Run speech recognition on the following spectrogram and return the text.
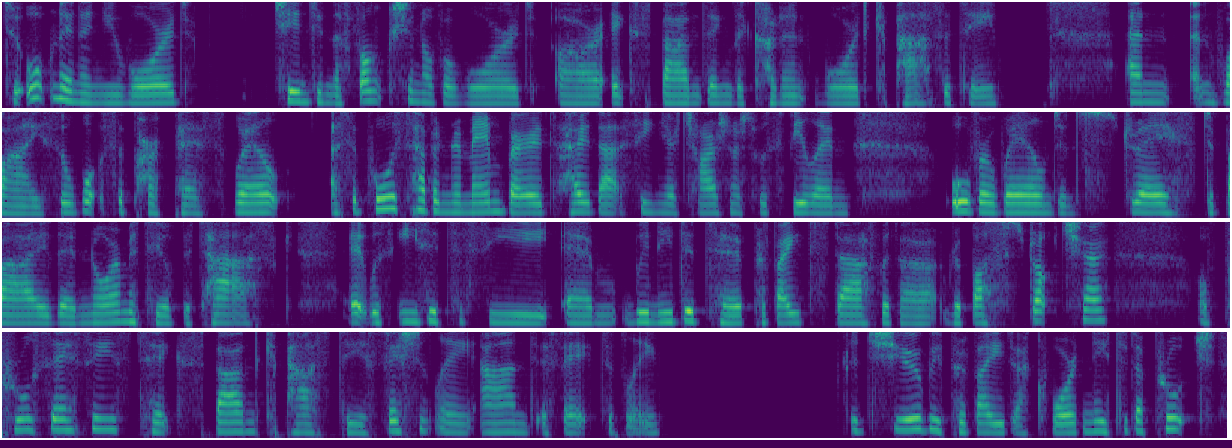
to opening a new ward changing the function of a ward or expanding the current ward capacity. And, and why? So what's the purpose? Well, I suppose having remembered how that senior charge nurse was feeling overwhelmed and stressed by the enormity of the task, it was easy to see um, we needed to provide staff with a robust structure of processes to expand capacity efficiently and effectively ensure we provide a coordinated approach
